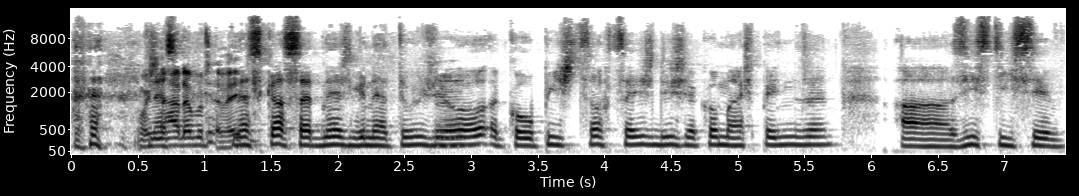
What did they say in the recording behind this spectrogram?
Možná Dnes, dobře, viď? Dneska sedneš k netu, že jo, hmm. koupíš, co chceš, když jako máš peníze a zjistíš si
